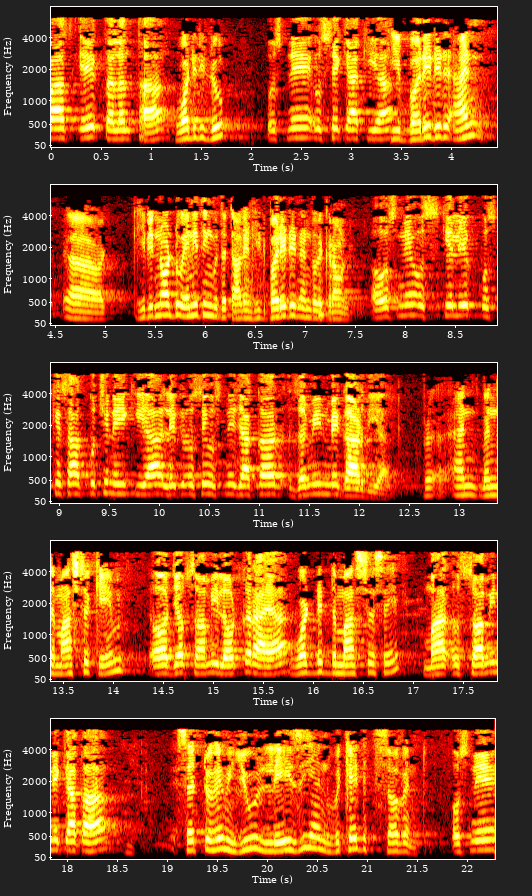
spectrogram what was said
पास एक तलंत था वट डिड यू डू उसने उससे क्या किया? Buried and he did not do anything with the talent. He buried it under the ground. और उसने उसके लिए उसके साथ कुछ नहीं किया लेकिन उसे उसने जाकर ज़मीन में गाड़ दिया And when the master came, और जब स्वामी लौटकर आया what did the master say? उस स्वामी ने क्या कहा Said to him, You lazy and wicked servant. उसने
